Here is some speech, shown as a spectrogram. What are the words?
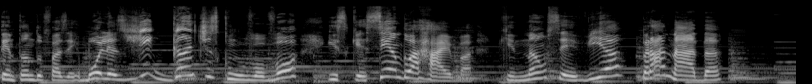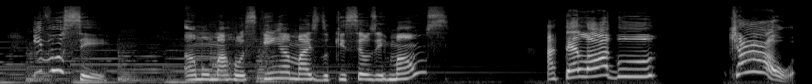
tentando fazer bolhas gigantes com o vovô, esquecendo a raiva, que não servia para nada. E você? Ama uma rosquinha mais do que seus irmãos? Até logo! Tchau!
